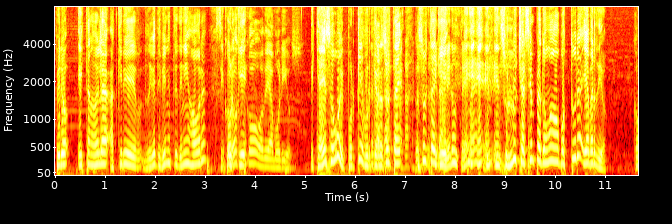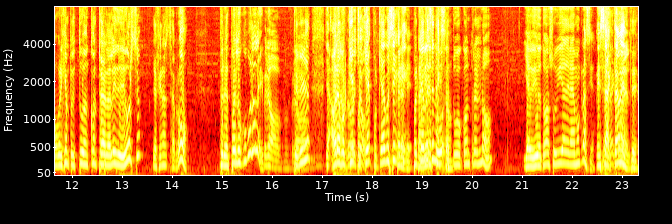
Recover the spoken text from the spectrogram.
pero esta novela adquiere ribetes bien entretenidos ahora. Porque, ¿Psicológico o de amoríos? Es que a eso voy, ¿por qué? Porque resulta, resulta Que que, también es un tema en, ese. en- en sus luchas él siempre ha tomado postura y ha perdido. Como por ejemplo, estuvo en contra de la ley de divorcio y al final se aprobó. Pero después lo ocupó la ley. Pero, ahora, ¿por qué, por, qué, por qué hago ese, Espérate, por qué hago también ese estuvo, nexo? estuvo contra el no y ha vivido toda su vida de la democracia. Exactamente.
